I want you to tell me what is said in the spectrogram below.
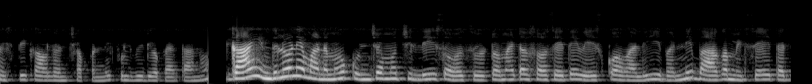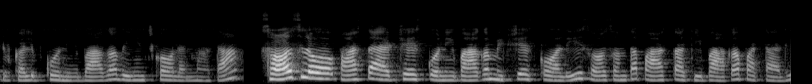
రెసిపీ కావాలని చెప్పండి. ఫుల్ వీడియో పెడతాను. ఇక ఇందులోనే మనము కొంచెము చిల్లీ సాస్ టొమాటో సాస్ అయితే వేసుకోవాలి. ఇవన్నీ బాగా మిక్స్ అయ్యేటట్టు కలుపుకొని బాగా వేయించుకోవాలన్నమాట. సాస్లో పాస్తా యాడ్ చేసుకొని బాగా మిక్స్ చేసుకోవాలి. సాస్ అంతా పాస్తాకి బాగా పట్టాలి.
